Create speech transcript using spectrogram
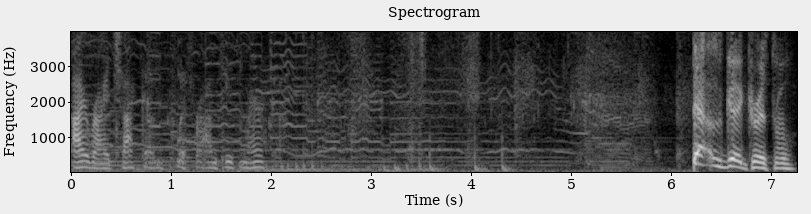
I ride shotgun with Ron Sees America. That was good, Crystal.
